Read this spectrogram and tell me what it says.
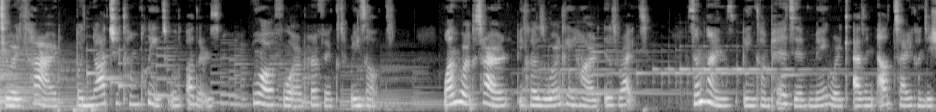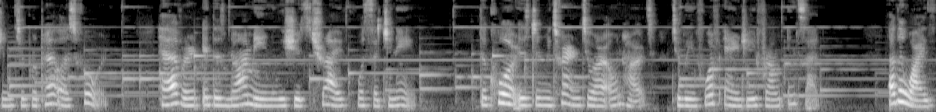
To work hard, but not to compete with others, nor for a perfect result. One works hard because working hard is right. Sometimes being competitive may work as an outside condition to propel us forward. However, it does not mean we should strive for such an aim. The core is to return to our own heart to bring forth energy from inside. Otherwise,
